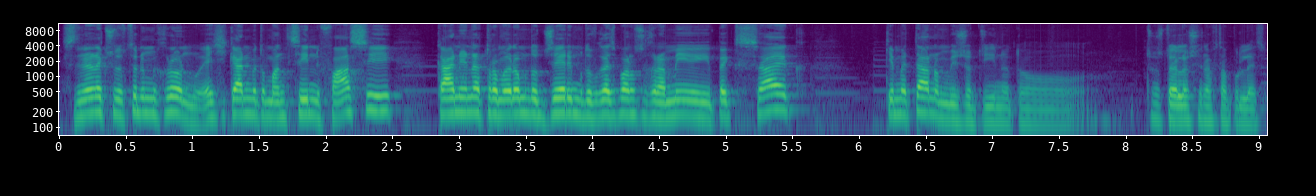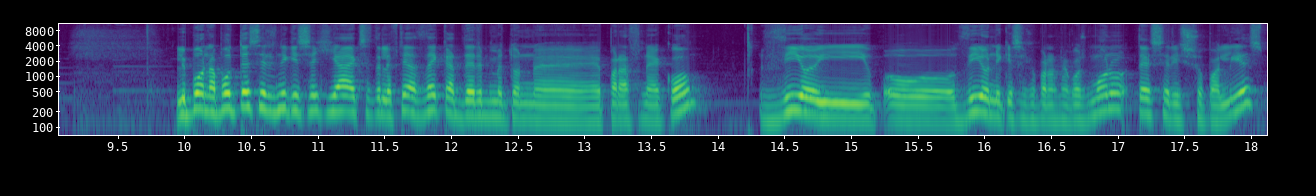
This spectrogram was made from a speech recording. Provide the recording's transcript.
στην έναρξη του δεύτερου μηχρόνου. Έχει κάνει με το Μαντσίνη φάση, κάνει ένα τρομερό με τον Τζέρι μου, το βγάζει πάνω στη γραμμή η παίκτης της ΑΕΚ και μετά νομίζω ότι είναι το. Στο τέλος είναι αυτά που λες. Λοιπόν, από τέσσερις νίκες έχει η ΑΕΚ στα τελευταία 10 ντέρμπι με τον ε, Παναθηναϊκό. Δύο, οι- ο, δύο νίκες έχει ο Παναθηναϊκός μόνο, τέσσερις ισοπαλίες.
